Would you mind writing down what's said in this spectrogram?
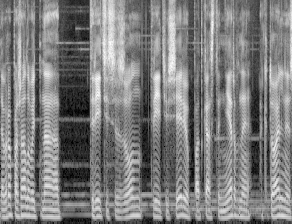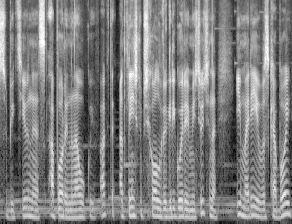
Добро пожаловать на третий сезон, третью серию подкаста «Нервное», актуальное, субъективное, с опорой на науку и факты от клинического психолога Григория Мисютина и Марии Воскобой,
